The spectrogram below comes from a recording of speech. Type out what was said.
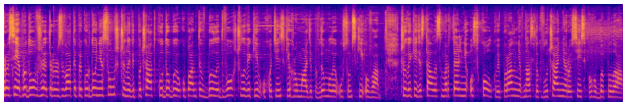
Росія продовжує тероризувати прикордоння Сумщини. Від початку доби окупанти вбили двох чоловіків у Хотінській громаді. Повідомили у Сумській ОВА. Чоловіки дістали смертельні осколкові поранення внаслідок влучання російського БПЛА.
